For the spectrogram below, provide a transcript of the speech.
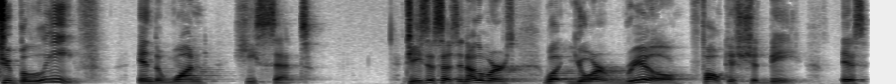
to believe in the one he sent. Jesus says, in other words, what your real focus should be is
